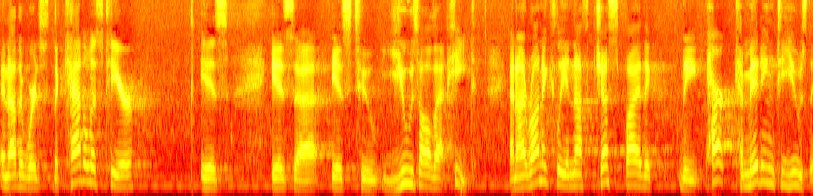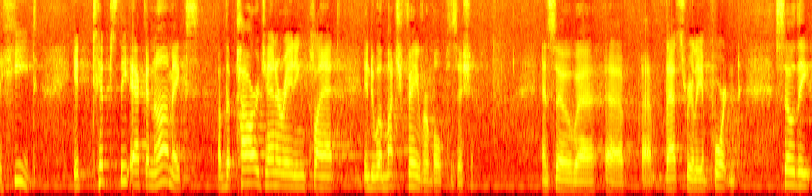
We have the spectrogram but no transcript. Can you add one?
In other words, the catalyst here is, is, uh, is to use all that heat. And ironically enough, just by the, the park committing to use the heat, it tips the economics of the power generating plant into a much favorable position. And so uh, uh, uh, that's really important. So the,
